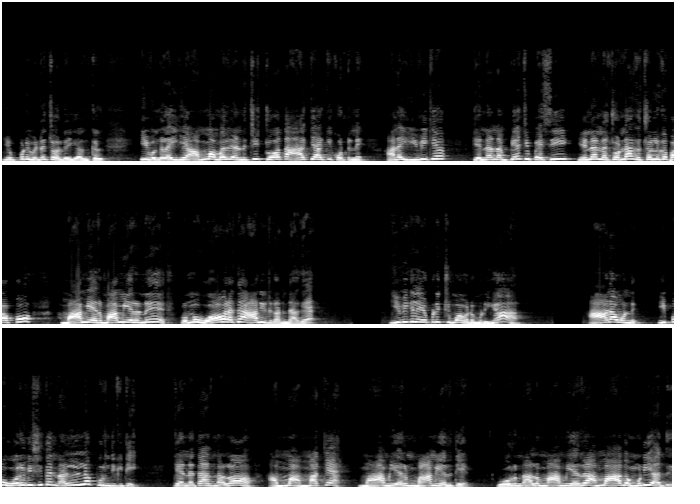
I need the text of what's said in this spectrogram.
எப்படி விட சொல்றீங்க அங்கிள் இவங்களை என் அம்மா மாதிரி நினைச்சு சோத்த ஆக்கி ஆக்கி கொட்டினேன். ஆனா இவங்க என்னென்ன பேச்சு பேசி என்னென்ன சொன்னாங்க சொல்லுங்க பாப்போம். மாமியார் மாமியார்னு ரொம்ப ஓவரா தான் ஆடிட்டு கிடந்தாங்க. இவங்களை எப்படி சும்மா விட முடியும்? ஆனா ஒண்ணு இப்போ ஒரு விஷயத்த நல்லா புரிஞ்சுக்கிட்டேன். என்னதான் இருந்தாலும் அம்மா அம்மாக்கே மாமியார் மாமியார்த்தே ஒரு நாளும் மாமியார் அம்மா ஆக முடியாது.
